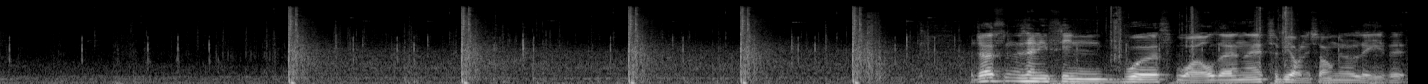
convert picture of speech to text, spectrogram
I don't think there's anything worthwhile down there, to be honest, I'm going to leave it.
